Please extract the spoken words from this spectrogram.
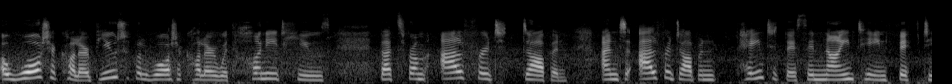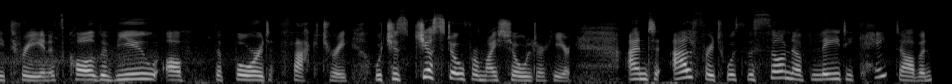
a watercolour, beautiful watercolour with honeyed hues that's from Alfred Dobbin. And Alfred Dobbin painted this in 1953 and it's called The View of the Ford factory, which is just over my shoulder here. And Alfred was the son of Lady Kate Dobbin,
